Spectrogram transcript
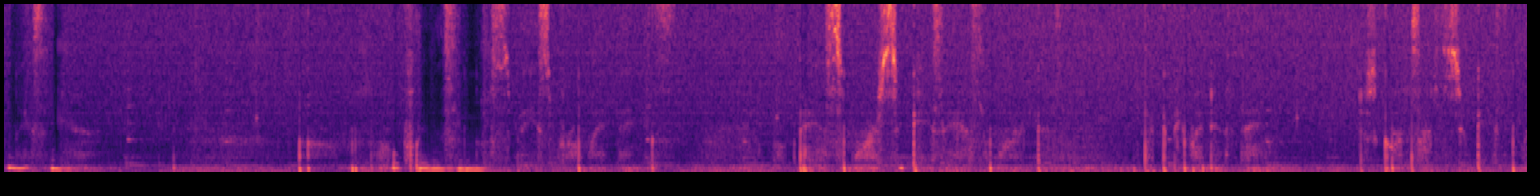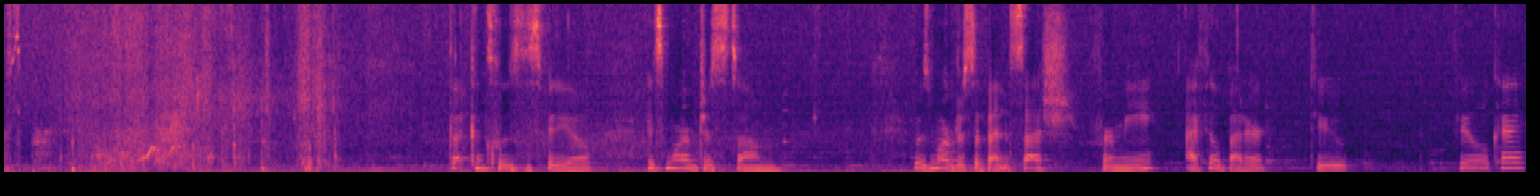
nice in here. Um, hopefully there's enough space for all my things. ASMR, suitcase ASMR, that could be my new thing. Just go inside a suitcase and whisper. that concludes this video. It's more of just, um, it was more of just a vent sesh for me. I feel better. Do you feel okay?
